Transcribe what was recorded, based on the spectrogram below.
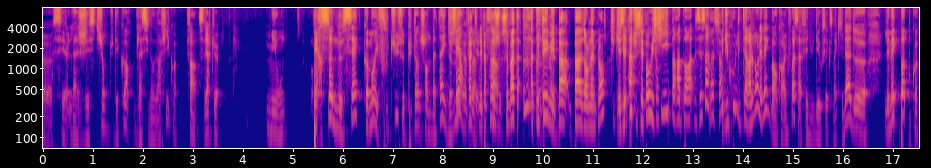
euh, c'est la gestion du décor, de la scénographie, quoi. Enfin, c'est-à-dire que. Mais on. Personne ne sait comment est foutu ce putain de champ de bataille de Tu sais, merde. en fait quoi. les personnages Enfin, se battent à côté mais pas pas dans le même plan Tu- tu et sais du coup pas tu sais pas où ils sont qui par rapport à. C'est ça. Ouais, c'est ça. Et du coup, littéralement, les mecs, bah encore une fois, ça fait du Deus Ex Machina de. Les mecs pop, quoi.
